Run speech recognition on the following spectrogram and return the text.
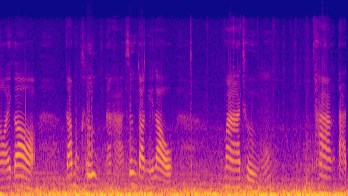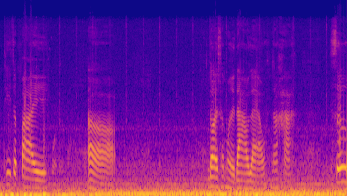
น้อยก็9โมงครึ่งนะคะ ซึ่งตอนนี้เรามาถึงทางตัดที่จะไปอดอยเสมอดาวแล้วนะคะ ซึ่ง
